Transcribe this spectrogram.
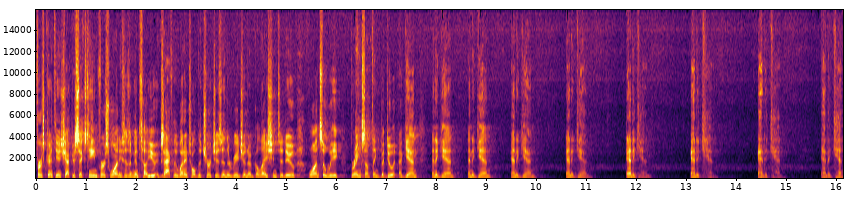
1 Corinthians chapter 16, verse 1, he says, I'm going to tell you exactly what I told the churches in the region of Galatia to do once a week, bring something, but do it again and again and again and again and again and again and again and again and again.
